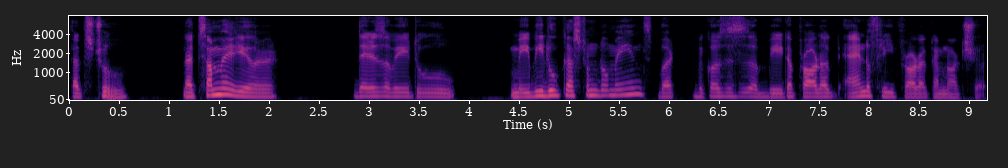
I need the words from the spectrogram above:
that's true. That somewhere here, there is a way to maybe do custom domains, but because this is a beta product and a free product, I'm not sure.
